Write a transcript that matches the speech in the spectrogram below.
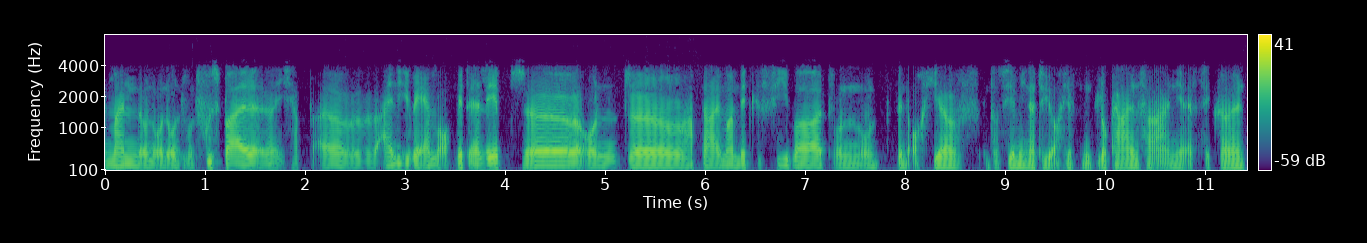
mein und und und, und Fußball. Ne? Ich habe äh, einige WM auch miterlebt äh, und äh, habe da immer mitgefiebert und und bin auch hier interessiere mich natürlich auch hier für den lokalen Verein hier FC Köln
